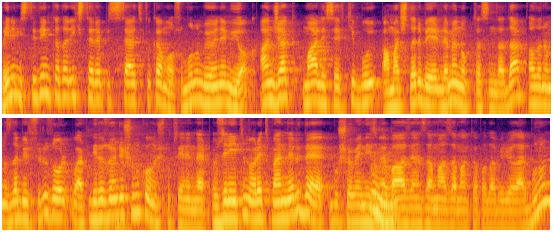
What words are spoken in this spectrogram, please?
benim istediğim kadar X terapisi sertifikam olsun. Bunun bir önemi yok. Ancak maalesef ki bu amaçları belirleme noktasında da alanımızda bir sürü zorluk var. Biraz önce şunu konuştuk seninle. Özel eğitim öğretmenleri de bu şövenizme bazen zaman zaman kapılabiliyorlar. Bunun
